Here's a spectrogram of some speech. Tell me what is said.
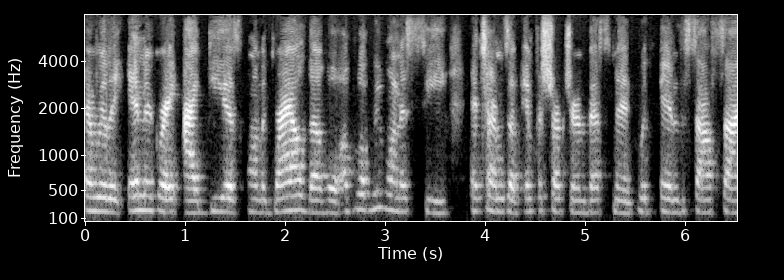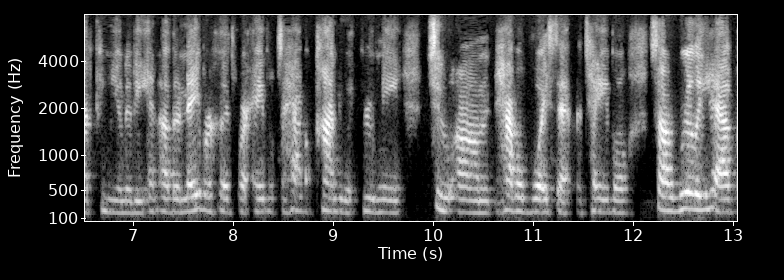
and really integrate ideas on the ground level of what we want to see in terms of infrastructure investment within the South Side community and other neighborhoods. We're able to have a conduit through me to um, have a voice at the table. So I really have,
